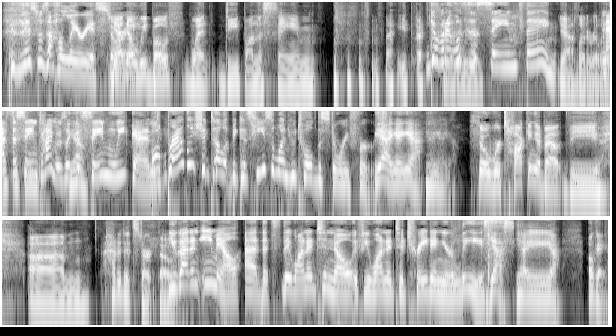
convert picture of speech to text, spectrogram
Because this was a hilarious story. Yeah, no, we both went deep on the same night. That Yeah, but it sounded was the same thing. Yeah, literally. at the same time. It was like Yeah. the same weekend. Well, Bradley should tell it because he's the one who told the story first. yeah, yeah, yeah. Yeah, yeah, yeah. So we're talking about the. Um, how did it start though? You got an email uh, that's they wanted to know if you wanted to trade in your lease. Yes. Yeah, yeah, yeah, yeah. Okay.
